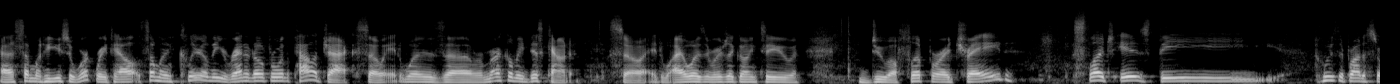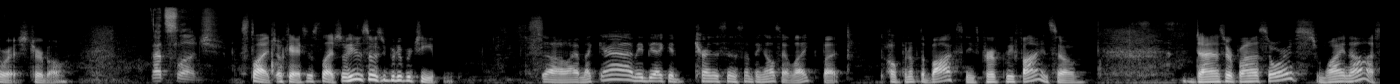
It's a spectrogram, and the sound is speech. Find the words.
as someone who used to work retail, someone clearly ran it over with a pallet jack. So it was uh, remarkably discounted. So it, I was originally going to do a flip or a trade. Sludge is the. Who's the Brontosaurus Turbo? that's sludge. Sludge. Okay, so Sludge. So he was so super duper cheap. So I'm like, yeah, maybe I could turn this into something else I like, but open up the box and he's perfectly fine. So Dinosaur Brontosaurus, why not?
